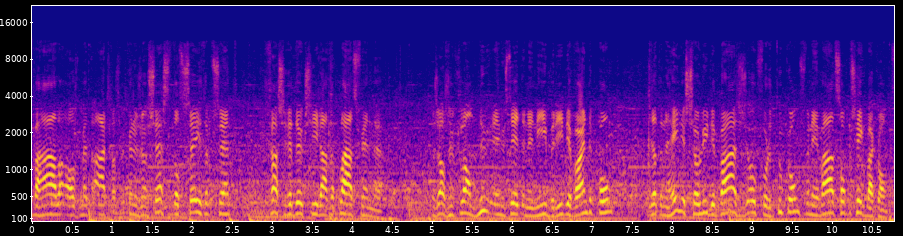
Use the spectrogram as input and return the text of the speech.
behalen als met aardgas. We kunnen zo'n 60 tot 70 procent gasreductie laten plaatsvinden. Dus als een klant nu investeert in een hybride warmtepomp, is dat een hele solide basis ook voor de toekomst wanneer waterstof beschikbaar komt.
